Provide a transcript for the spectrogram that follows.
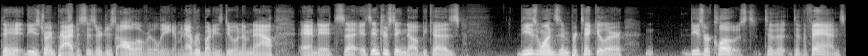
they, these joint practices are just all over the league. I mean, everybody's doing them now. And it's, uh, it's interesting though, because these ones in particular these were closed to the to the fans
